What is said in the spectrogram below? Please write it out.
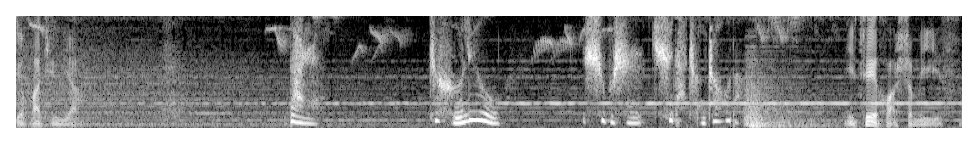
有话请讲。大人，这何六。是不是屈打成招的？你这话什么意思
